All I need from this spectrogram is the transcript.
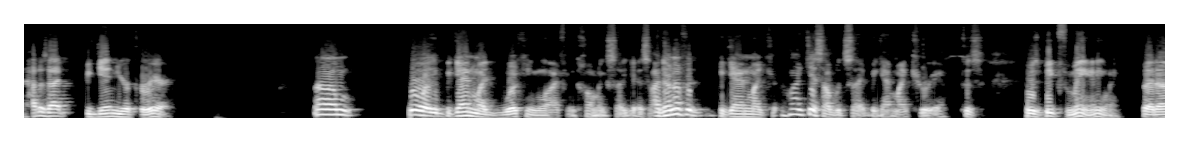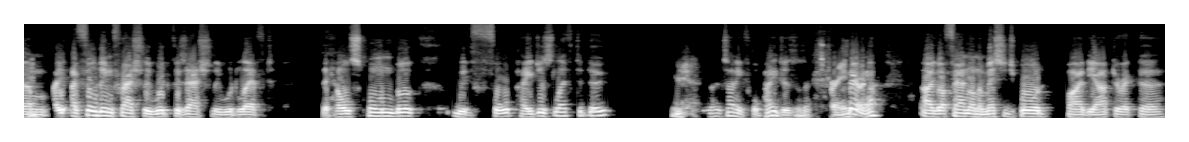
how does that begin your career? Um, well, it began my working life in comics, I guess. I don't know if it began my. I guess I would say it began my career because it was big for me anyway. But um, I, I filled in for Ashley Wood because Ashley Wood left the Hellspawn book with four pages left to do. Yeah. It's only four pages. Strange. Fair enough. I got found on a message board by the art director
